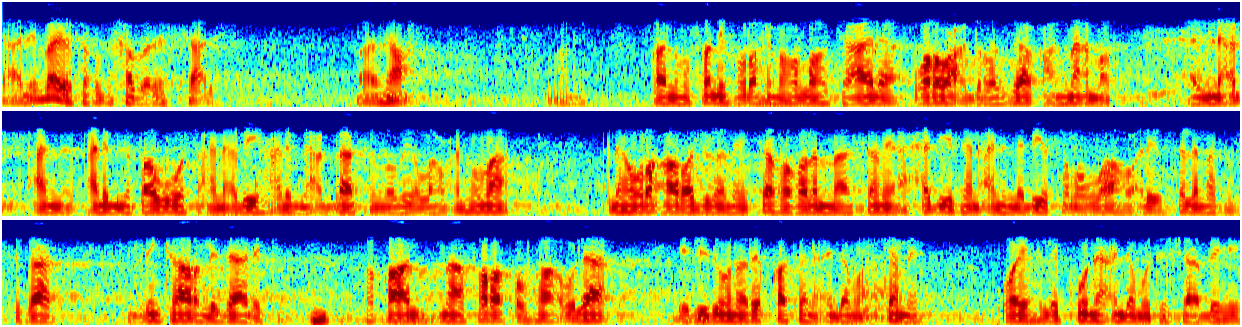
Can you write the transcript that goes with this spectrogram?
يعني ما يوثق بخبر الثالث. نعم. قال المصنف رحمه الله تعالى وروى عبد الرزاق عن معمر عن ابن, عن, عن ابن طاووس عن أبيه عن ابن عباس رضي الله عنهما أنه رأى رجلا انتفض لما سمع حديثا عن النبي صلى الله عليه وسلم في الصفات استنكارا لذلك. فقال ما فرق هؤلاء يجدون رقة عند محكمه ويهلكون عند متشابهه.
